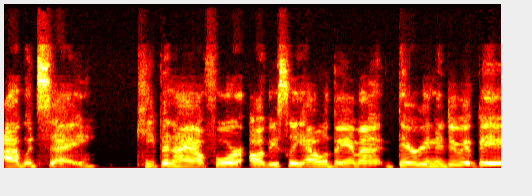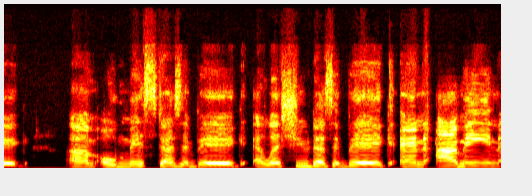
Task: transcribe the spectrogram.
I would say keep an eye out for obviously Alabama, they're going to do it big. Um, Ole Miss does it big, LSU does it big, and I mean,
